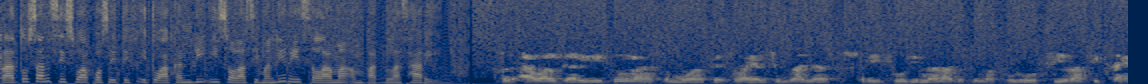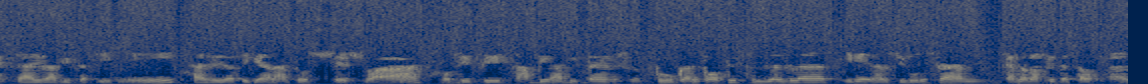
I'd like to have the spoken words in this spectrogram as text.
ratusan siswa positif itu akan diisolasi mandiri selama 14 hari. Berawal dari itulah semua siswa yang jumlahnya 1550 di rapid test. Dari rapid test ini hasilnya 300 siswa positif, tapi rapid test bukan COVID-19. Ini harus diluruskan. Karena rapid test kan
